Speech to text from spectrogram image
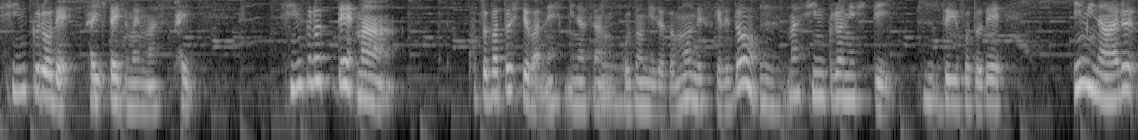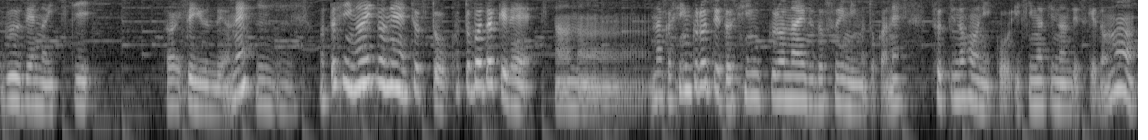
シンクロでいきたいと思います、はい。シンクロってまあ言葉としてはね皆さんご存知だと思うんですけれど、んまあ、シンクロニシティうんということで意味のある偶然の一致はいっていうんだよね、うんうん。私意外とねちょっと言葉だけで、あのーなんかシンクロっていうとシンクロナイズドスイミングとかねそっちの方にこう行きがちなんですけども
